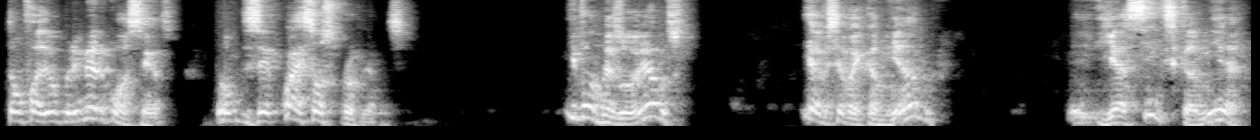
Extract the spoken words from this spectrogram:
Então, fazer o primeiro consenso. Vamos dizer quais são os problemas. E vamos resolvê-los. E aí você vai caminhando. E é assim que se caminha.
